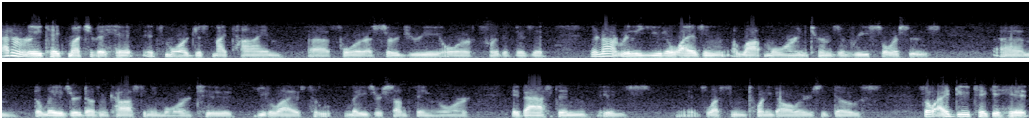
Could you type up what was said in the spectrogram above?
I don't really take much of a hit. It's more just my time uh, for a surgery or for the visit. They're not really utilizing a lot more in terms of resources. Um, the laser doesn't cost any more to utilize to laser something, or Avastin is is less than twenty dollars a dose. So I do take a hit,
